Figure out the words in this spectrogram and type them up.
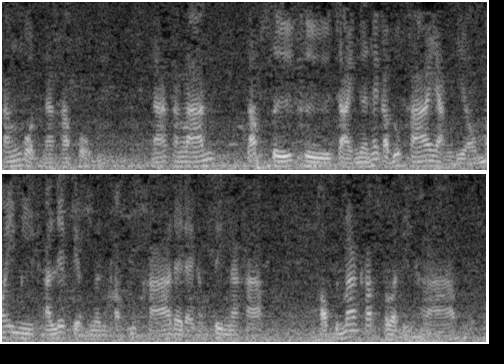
ทั้งหมดนะครับผมนะทางร้านรับซื้อคือจ่ายเงินให้กับลูกค้าอย่างเดียว ไม่มีการเรียกเก็บเงินกับลูกค้าใด ๆ ทั้งสิ้นนะครับ ขอบคุณมากครับ สวัสดีครับ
